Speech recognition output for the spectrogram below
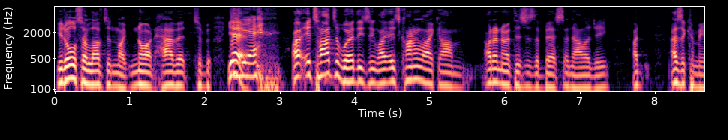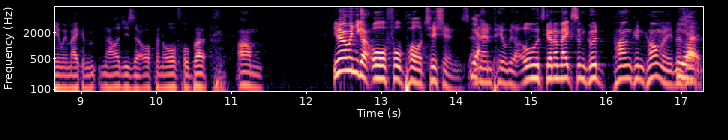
you'd also love to like not have it to be. Yeah, yeah, I, it's hard to word these things. Like it's kind of like um, I don't know if this is the best analogy. I, as a comedian, we make analogies that are often awful, but um. You know when you got awful politicians, and Yeah. then people be like, "Oh, it's gonna make some good punk and comedy," but it's Yeah. like,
